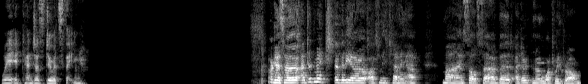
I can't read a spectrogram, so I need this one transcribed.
where it can just do its thing. Okay, so I did make a video of me canning up my salsa, but I don't know what went wrong.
